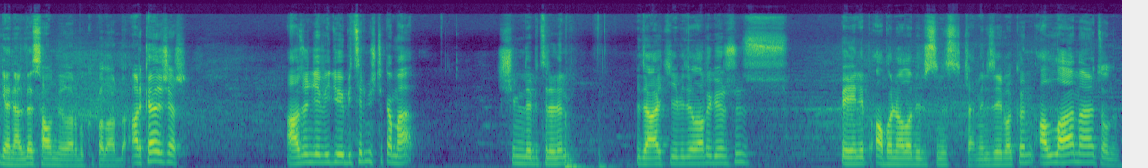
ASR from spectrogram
Genelde salmıyorlar bu kupalarda. Arkadaşlar az önce videoyu bitirmiştik ama şimdi de bitirelim. Bir dahaki videolarda görüşürüz. Beğenip abone olabilirsiniz. Kendinize iyi bakın. Allah'a emanet olun.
